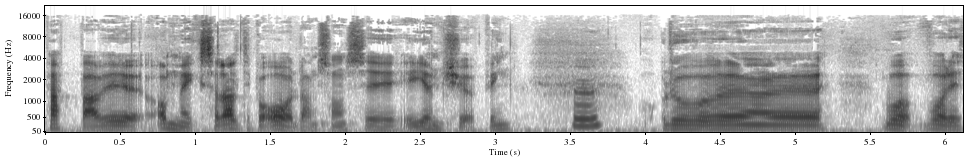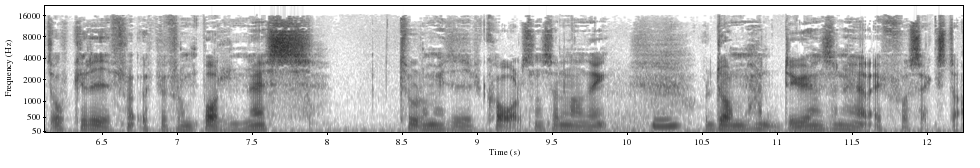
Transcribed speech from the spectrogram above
pappa. Vi omväxlade alltid på Adamssons i, i Jönköping. Ja. Och då eh, var, var det ett åkeri från, uppe från Bollnäs. Tror de hette typ Karlssons eller någonting. Mm. Och de hade ju en sån här FH16.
